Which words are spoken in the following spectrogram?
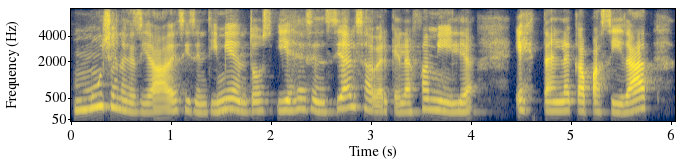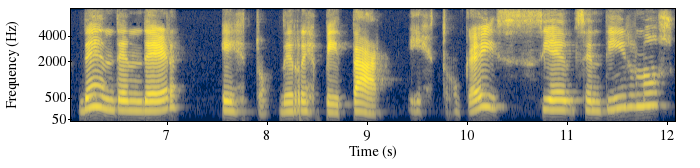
muchas necesidades y sentimientos y es esencial saber que la familia está en la capacidad de entender esto, de respetar esto, ¿ok? Sentirnos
